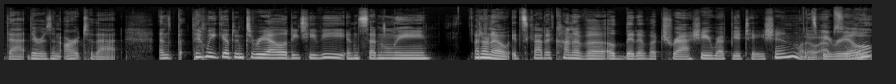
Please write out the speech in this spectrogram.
that there is an art to that, and but then we get into reality TV, and suddenly. I don't know. It's got a kind of a, a bit of a trashy reputation. Let's oh, be real.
